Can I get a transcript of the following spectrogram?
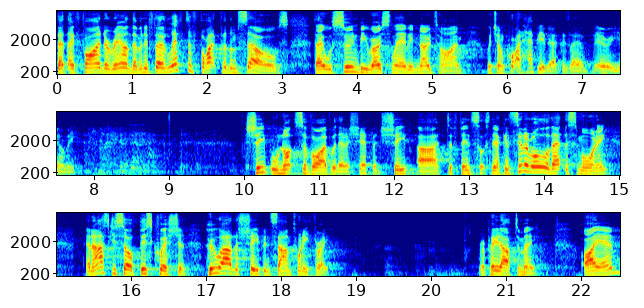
that they find around them. And if they're left to fight for themselves, they will soon be roast lamb in no time, which I'm quite happy about because they are very yummy. Sheep will not survive without a shepherd. Sheep are defenseless. Now, consider all of that this morning and ask yourself this question Who are the sheep in Psalm 23? Repeat after me I am, I am.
